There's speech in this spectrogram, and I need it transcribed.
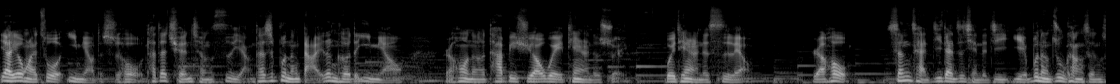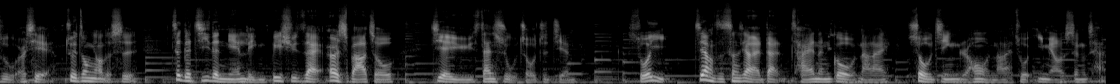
要用来做疫苗的时候，它在全程饲养，它是不能打任何的疫苗。然后呢，它必须要喂天然的水，喂天然的饲料，然后。生产鸡蛋之前的鸡也不能注抗生素，而且最重要的是，这个鸡的年龄必须在二十八周，介于三十五周之间，所以这样子生下来蛋才能够拿来受精，然后拿来做疫苗的生产。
